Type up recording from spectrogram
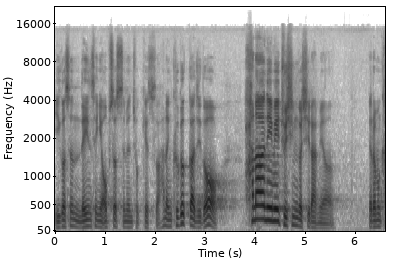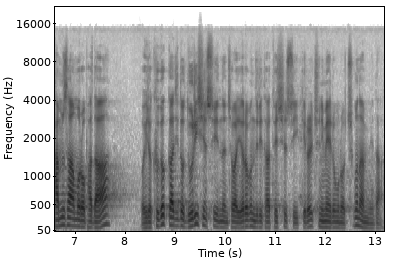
이것은 내 인생에 없었으면 좋겠어 하는 그것까지도 하나님이 주신 것이라면 여러분 감사함으로 받아 오히려 그것까지도 누리실 수 있는 저와 여러분들이 다 되실 수 있기를 주님의 이름으로 축원합니다.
